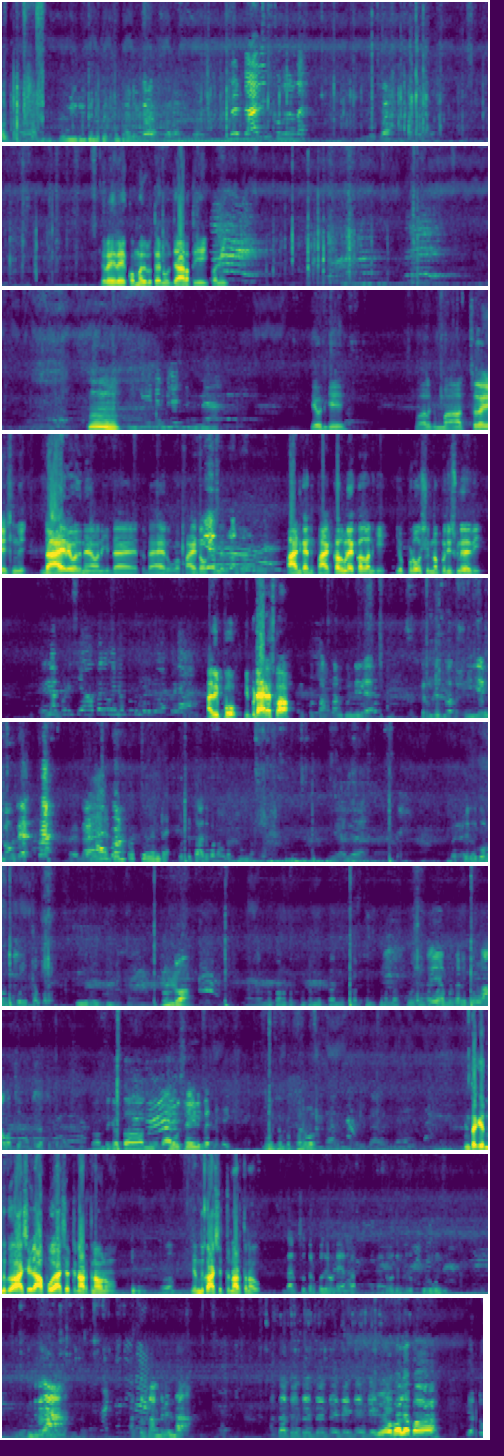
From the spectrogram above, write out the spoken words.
రే రే కొమ్మలు ఇరుగుతాయి నువ్వు జాగ్రత్త ఈ పని. ఎవరికి? వాళ్ళకి మచ్చగా చేసింది. డైరీ వదిలే వానికి డైరెక్ట్ డైరీ ఒక పాయింట్ అవసరం లేదు. వానికి అది ఎక్కదు కూడా ఎక్కదు వానికి. ఎప్పుడో చిన్నప్పుడు తీసుకునేది అది. అది ఇప్పు ఇప్పుడు డైరేసుకో ఇప్పుడు కొట్టి కూడా పెళ్ళికో రెండు పూలు ఇస్తాం. కొనుక్కుంటాం ఖర్చు మళ్ళీ కోసి మధ్యలో అందుకే కోసి పని పడుతుంది ఇంతకు ఎందుకు ఆ షర్ట్ ఆ పో ఆ షర్ట్ నాడుతున్నావు నువ్వు? ఎందుకు ఆ షర్ట్ నాడుతున్నావు దానికి శుద్ర పూజలు ఉన్నాయంట. రోజు రోజు పురుగు ఉంది. గుడిదరా అత్త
